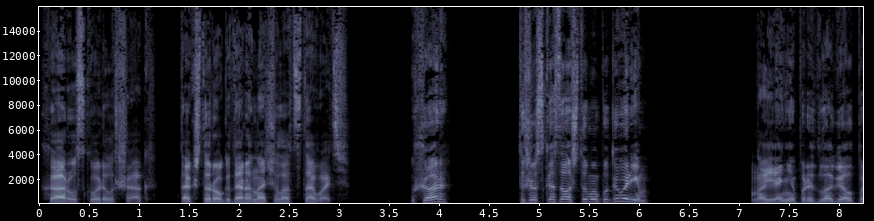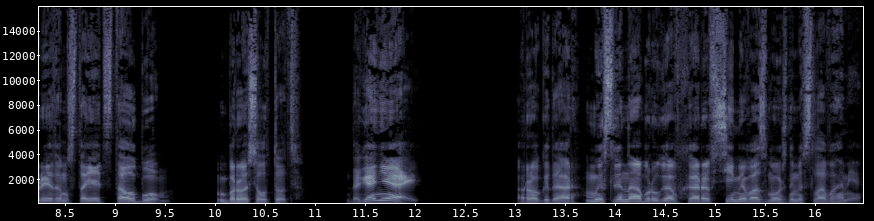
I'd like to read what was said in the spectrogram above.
Хар ускорил шаг, так что Рогдар начал отставать. «Хар, ты же сказал, что мы поговорим!» «Но я не предлагал при этом стоять столбом», — бросил тот. «Догоняй!» Рогдар, мысленно обругав Хара всеми возможными словами,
